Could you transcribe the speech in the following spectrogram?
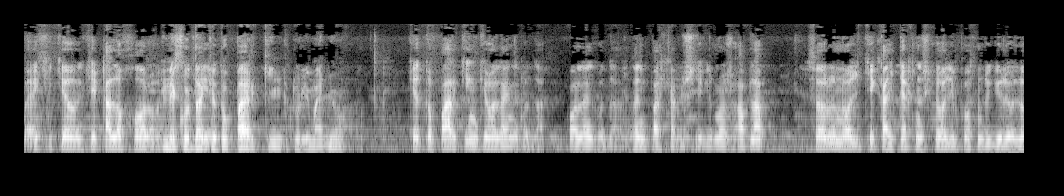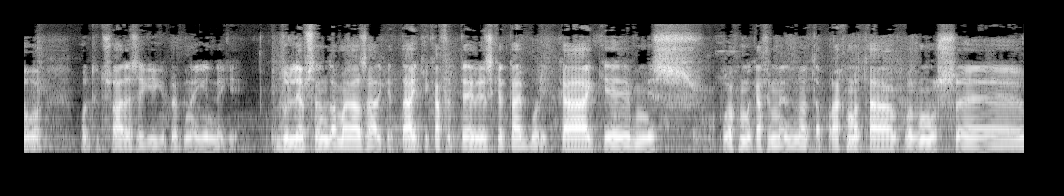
έχει και, και καλό χώρο. Είναι κοντά και το πάρκινγκ του λιμανιού. Και το πάρκινγκ και όλα είναι κοντά. Όλα είναι κοντά. Δεν υπάρχει κάποιος συγκεκριμένος. Απλά θεωρούν όλοι και οι καλλιτέχνες και όλοι που έχουν τον κύριο λόγο ότι τους αρέσει εκεί και πρέπει να γίνεται εκεί. Δουλέψαν τα μαγαζά αρκετά και οι καφετέρειες και τα εμπορικά και εμείς που έχουμε καθημερινότητα πράγματα. Ο κόσμος ε,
